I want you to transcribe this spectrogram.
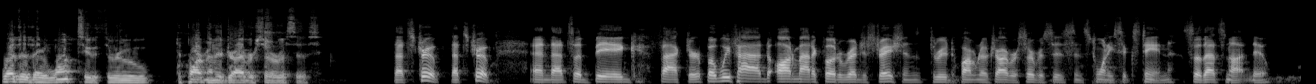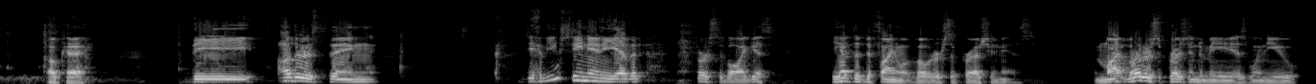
whether they want to through Department of Driver Services. That's true. That's true. And that's a big factor. But we've had automatic voter registration through Department of Driver Services since 2016. So that's not new. Okay. The other thing, have you seen any evidence? First of all, I guess you have to define what voter suppression is. My voter suppression to me is when you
